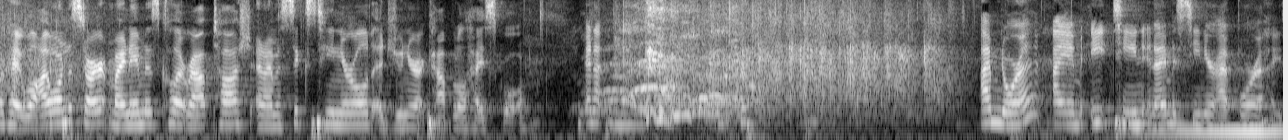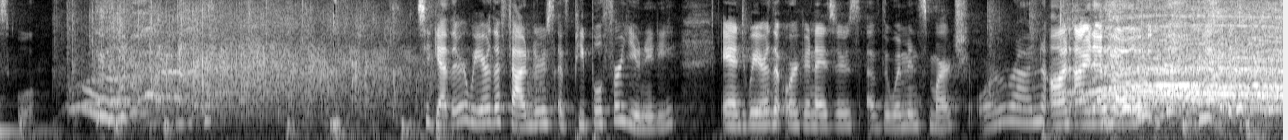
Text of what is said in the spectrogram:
Okay, well, I want to start. My name is Colette Raptosh, and I'm a 16 year old, a junior at Capitol High School. And I, I'm Nora. I am 18, and I'm a senior at Borah High School. Together, we are the founders of People for Unity, and we are the organizers of the Women's March or Run on Idaho.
